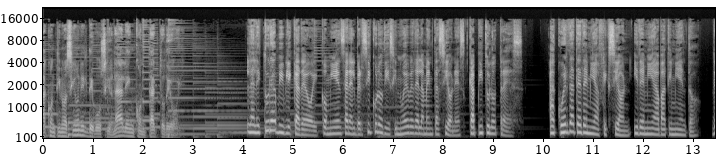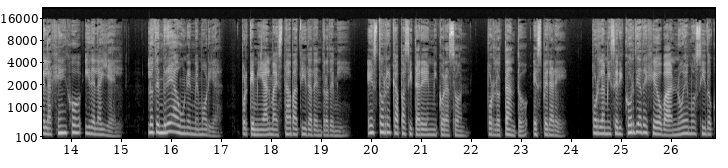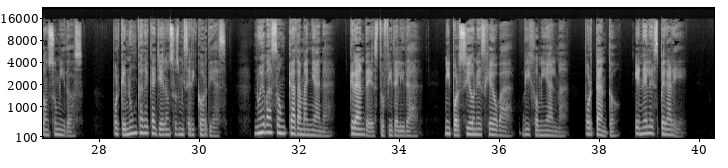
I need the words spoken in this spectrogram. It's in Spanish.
A continuación, el devocional en contacto de hoy. La lectura bíblica de hoy comienza en el versículo 19 de Lamentaciones, capítulo 3. Acuérdate de mi aflicción y de mi abatimiento, del ajenjo y de la hiel. Lo tendré aún en memoria, porque mi alma está abatida dentro de mí. Esto recapacitaré en mi corazón, por lo tanto esperaré. Por la misericordia de Jehová no hemos sido consumidos porque nunca decayeron sus misericordias. Nuevas son cada mañana, grande es tu fidelidad. Mi porción es Jehová, dijo mi alma, por tanto, en él esperaré.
